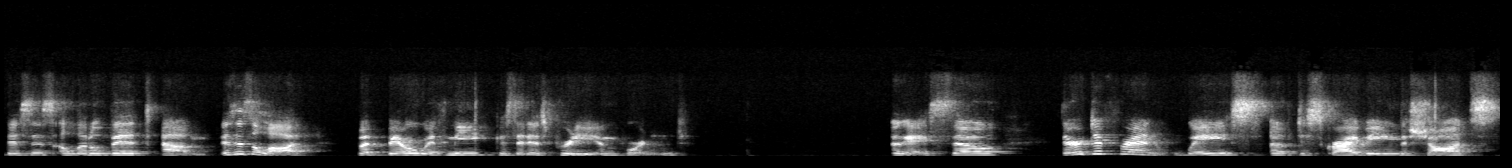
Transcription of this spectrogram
This is a little bit, um, this is a lot, but bear with me because it is pretty important. Okay, so there are different ways of describing the shots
